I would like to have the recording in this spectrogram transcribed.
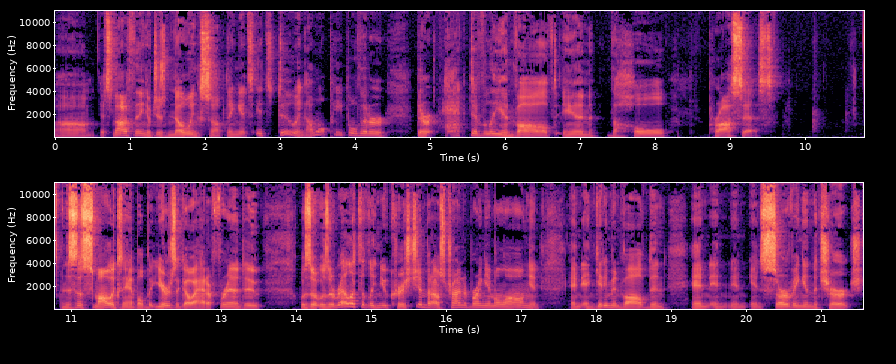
Um, it's not a thing of just knowing something, it's, it's doing. I want people that are, that are actively involved in the whole process. And this is a small example, but years ago I had a friend who was a, was a relatively new Christian, but I was trying to bring him along and, and, and get him involved in, in, in, in serving in the church.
